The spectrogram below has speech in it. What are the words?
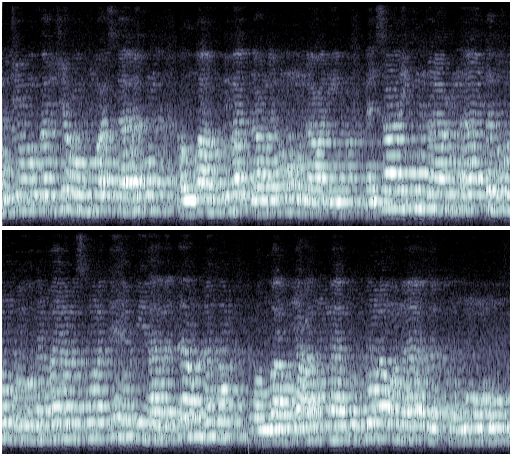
ارجعوا فارجعوا هو أزكى لكم. والله بما تعملون عليم. ليس عليكم جناح أن تدخلوا بيوتا غير مسكونة فيها متاع لكم. والله يعلم ما تبدون وما تكتمون.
